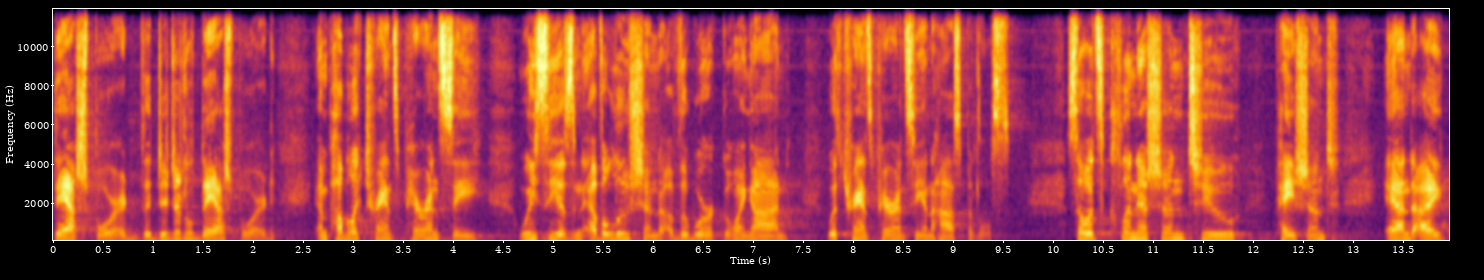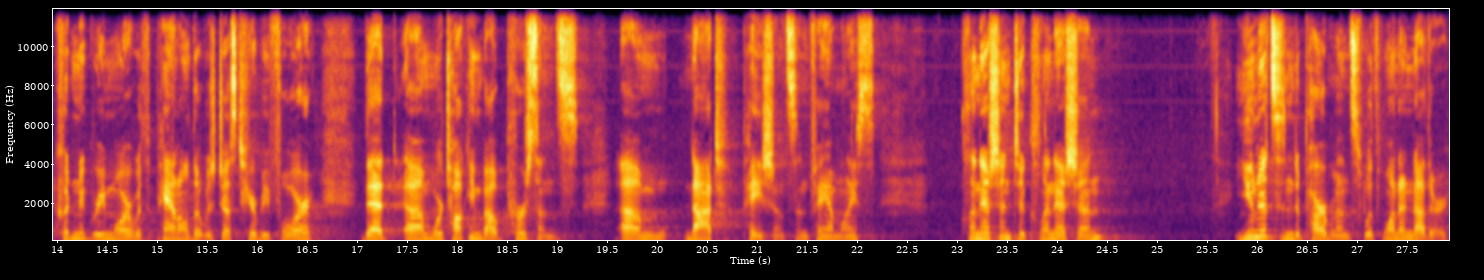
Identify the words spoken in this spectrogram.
dashboard, the digital dashboard, and public transparency, we see as an evolution of the work going on with transparency in hospitals. So it's clinician to patient, and I couldn't agree more with the panel that was just here before, that um, we're talking about persons, um, not patients and families. Clinician to clinician, units and departments with one another,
